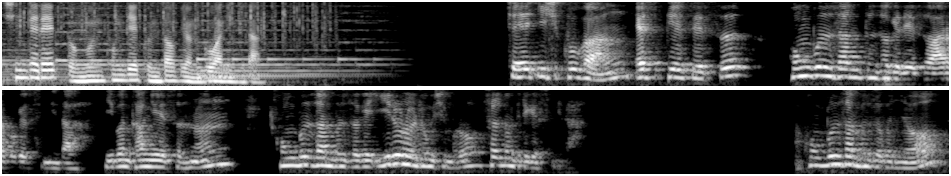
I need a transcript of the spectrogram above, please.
신대랩 논문 통계 분석 연구원입니다. 제29강 SPSS 공분산 분석에 대해서 알아보겠습니다. 이번 강의에서는 공분산 분석의 이론을 중심으로 설명드리겠습니다. 공분산 분석은요,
